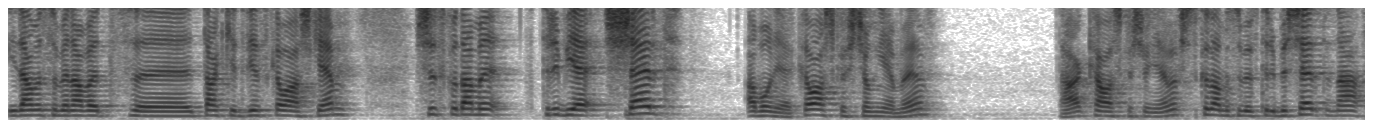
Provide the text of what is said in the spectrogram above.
i damy sobie nawet e, takie dwie z kałaszkiem. Wszystko damy w trybie shared, albo nie, kałaszko ściągniemy, tak, kałaszko ściągniemy, wszystko damy sobie w trybie shared na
